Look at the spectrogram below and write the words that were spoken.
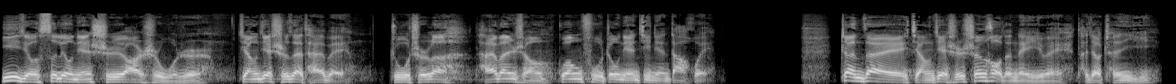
一九四六年十月二十五日，蒋介石在台北主持了台湾省光复周年纪念大会。站在蒋介石身后的那一位，他叫陈仪，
